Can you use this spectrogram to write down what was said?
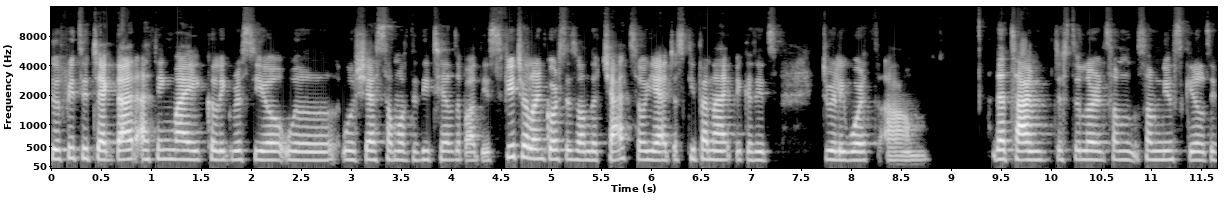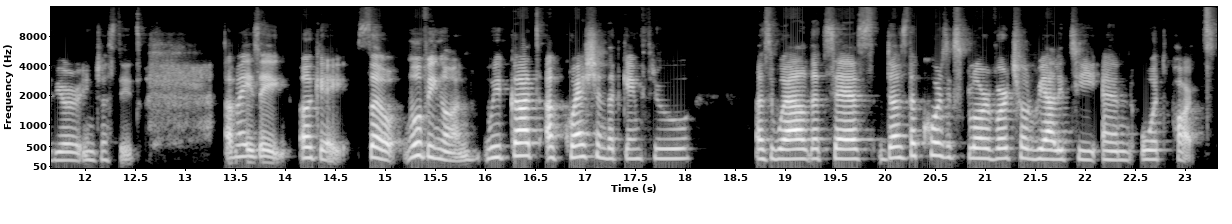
feel free to check that. I think my colleague Rocio will will share some of the details about these future learn courses on the chat. So yeah, just keep an eye because it's really worth um, the time just to learn some some new skills if you're interested. Amazing. Okay, so moving on, we've got a question that came through as well that says, "Does the course explore virtual reality and what parts?"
